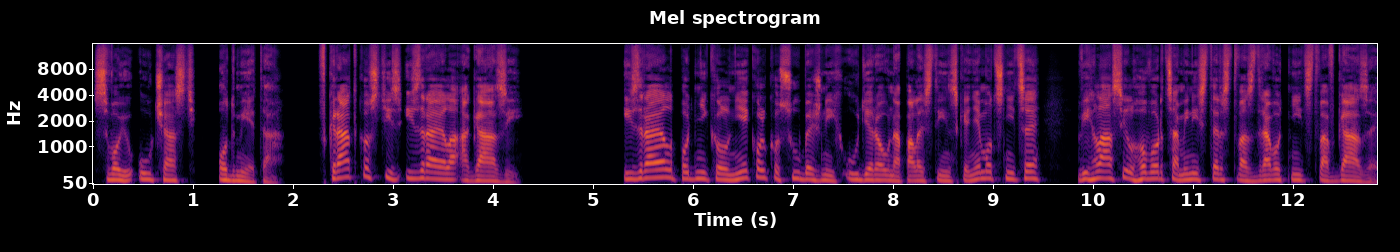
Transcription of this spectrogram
svoju účasť odmieta. V krátkosti z Izraela a Gázy. Izrael podnikol niekoľko súbežných úderov na palestínske nemocnice, vyhlásil hovorca ministerstva zdravotníctva v Gáze.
